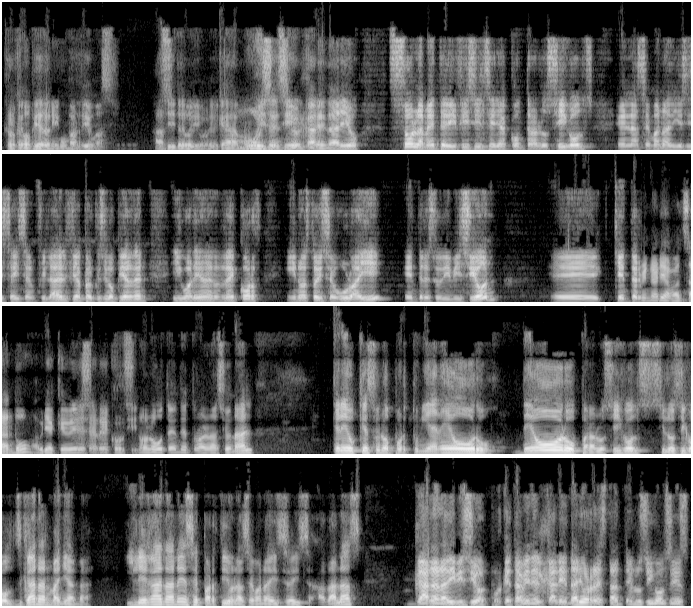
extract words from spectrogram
Creo que no pierde ningún partido más. Así te lo digo. Le queda muy sencillo el calendario. Solamente difícil sería contra los Eagles en la semana 16 en Filadelfia, pero que si lo pierden, igualarían el récord. Y no estoy seguro ahí, entre su división, eh, quién terminaría avanzando. Habría que ver ese récord, si no, luego tienen dentro de la nacional. Creo que es una oportunidad de oro, de oro para los Eagles. Si los Eagles ganan mañana y le ganan ese partido en la semana 16 a Dallas, ganan la división, porque también el calendario restante de los Eagles es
